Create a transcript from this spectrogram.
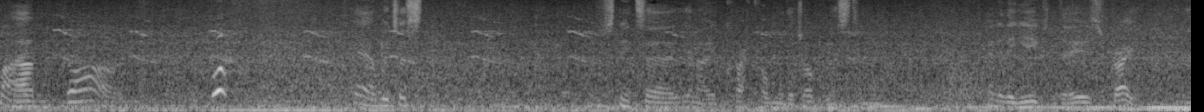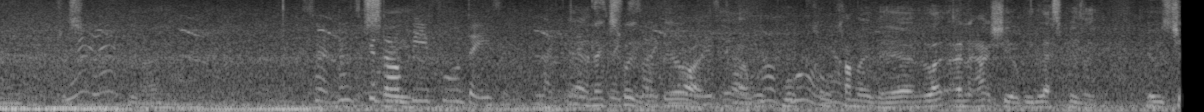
My Um, god. Yeah, we just we just need to you know crack on with the job list and anything you can do is great. Just Yeah, you know So that's good. I'll be four days. Like yeah next week so I it'll be alright. Yeah, we'll, we'll, more, we'll yeah. come over here and, and actually it'll be less busy. It was.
